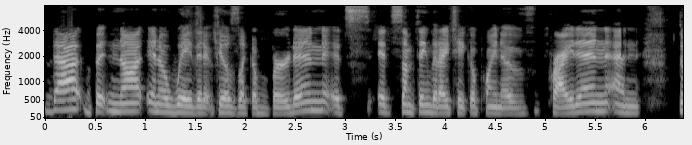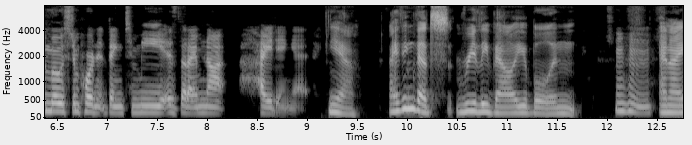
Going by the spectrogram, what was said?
that but not in a way that it feels like a burden it's it's something that i take a point of pride in and the most important thing to me is that i'm not hiding it yeah i think that's really valuable and mm-hmm. and i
